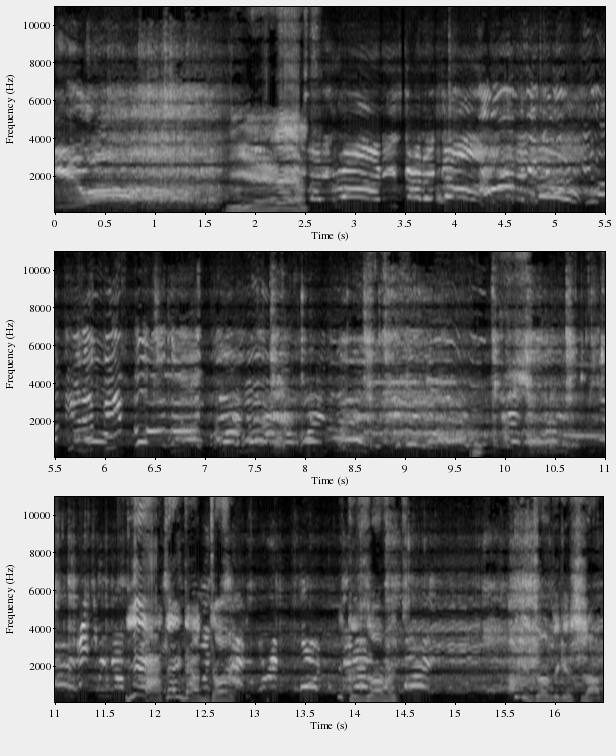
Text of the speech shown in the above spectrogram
you all. Yes! Everybody run! He's gotta go! He's gotta go! Oh. Yeah, that, Dark. You deserve it. You deserve to get shot.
